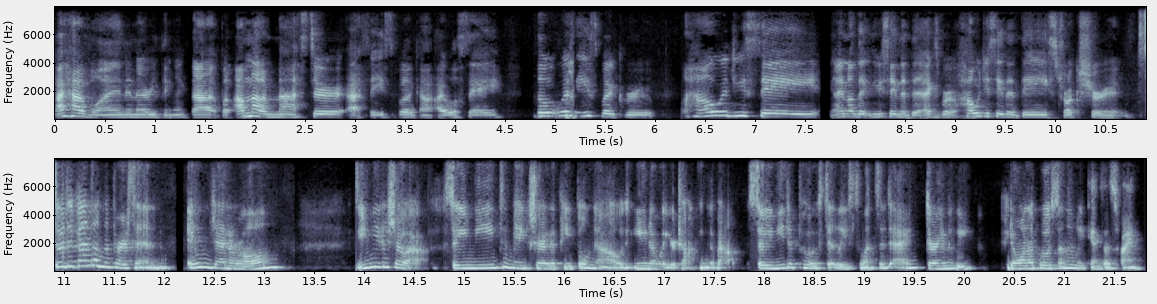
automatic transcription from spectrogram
i have one and everything like that but i'm not a master at facebook i, I will say so with facebook group how would you say, I know that you're saying that the expert, how would you say that they structure it? So it depends on the person. In general, you need to show up. So you need to make sure that people know that you know what you're talking about. So you need to post at least once a day during the week. If you don't want to post on the weekends, that's fine.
